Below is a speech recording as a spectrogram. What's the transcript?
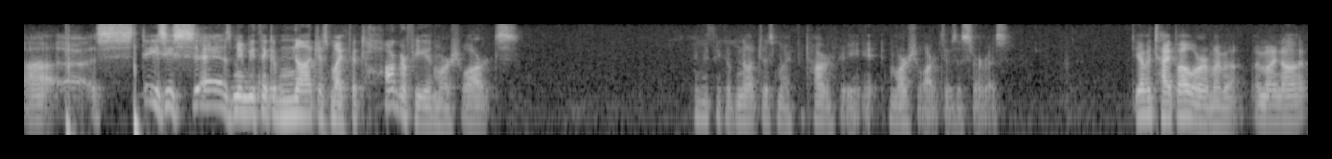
uh, Stacy says, made me think of not just my photography in martial arts. Made me think of not just my photography in martial arts as a service. Do you have a typo or am I, am I not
